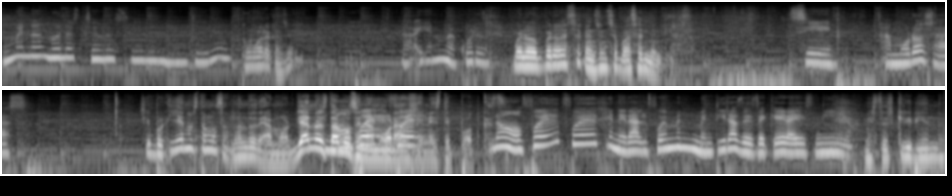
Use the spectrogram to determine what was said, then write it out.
Tú me enamoraste a base de mentiras. ¿Cómo va la canción? Ay, ya no me acuerdo. Bueno, pero esta canción se basa en mentiras. Sí, amorosas. Sí, porque ya no estamos hablando de amor. Ya no estamos fue- enamorados fue- en este podcast. No, fue, fue general. Fue men- mentiras desde que eras niño. Me está escribiendo.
